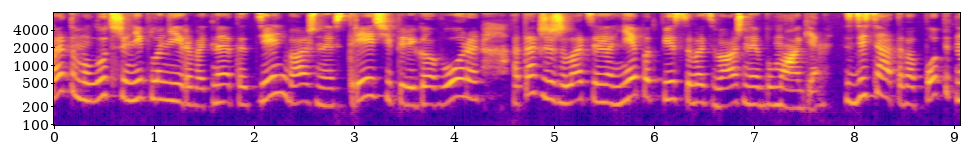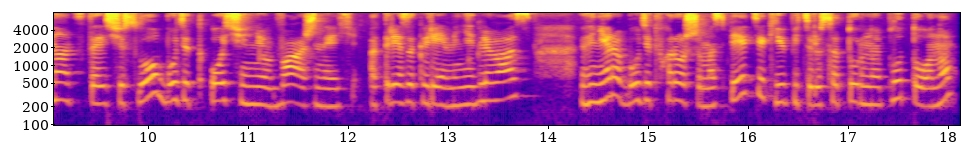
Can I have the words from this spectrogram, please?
Поэтому лучше не планировать на этот день важные встречи, переговоры, а также желательно не подписывать важные бумаги. С 10 по 15 число будет очень важный отрезок времени для вас. Венера будет в хорошем аспекте к Юпитеру, Сатурну и Плутону.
